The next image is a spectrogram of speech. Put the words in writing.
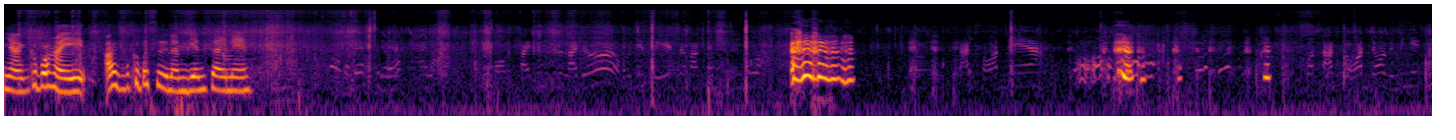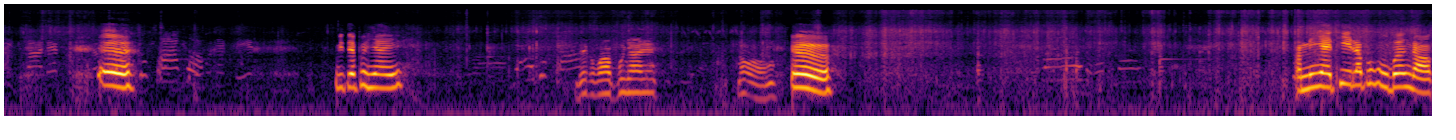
อย่างก็อบ่ให้เอาคือบ่ซื้อน้ำเย็นใส่แน่เออ มีแต่ผู้ใหญ่เรียกว่าผู้ใหญ่น้องเออ อันมีใหญ่ที่แล้วผู้หูเบิ้งดอก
